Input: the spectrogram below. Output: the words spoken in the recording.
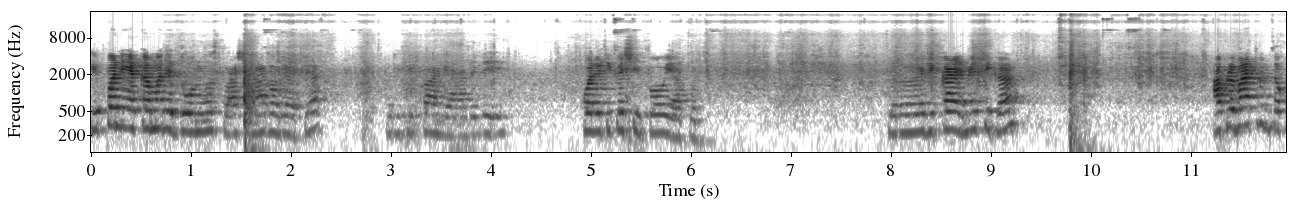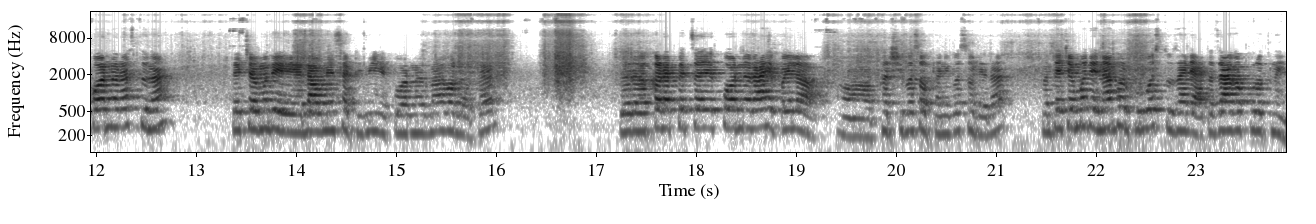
हे पण एकामध्ये दोन वस्तू अशा मागवल्या होत्या. तर हे पाहिले आलेले. क्वालिटी कशी पाहूया आपण. तर हे काय आहे माहिती का? आपलं बाथरूमचा कॉर्नर असतो ना त्याच्यामध्ये लावण्यासाठी मी हे कॉर्नर मागवला होता. तर कडाप्याचा एक कॉर्नर आहे पहिला. फरशी बसवताना बसवलेला. पण त्याच्यामध्ये ना भरपूर वस्तू झाल्या. आता जागा पुरत नाही.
